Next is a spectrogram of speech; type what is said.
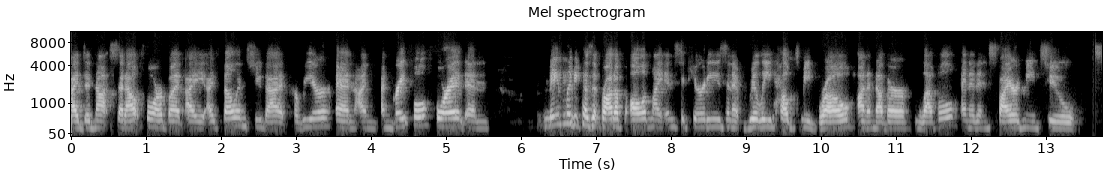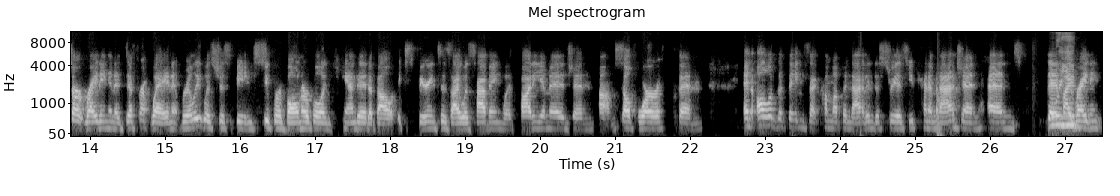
I did not set out for, but I, I fell into that career and I'm, I'm grateful for it. And mainly because it brought up all of my insecurities and it really helped me grow on another level. And it inspired me to start writing in a different way. And it really was just being super vulnerable and candid about experiences I was having with body image and um, self worth and and all of the things that come up in that industry, as you can imagine. And then were my you, writing,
